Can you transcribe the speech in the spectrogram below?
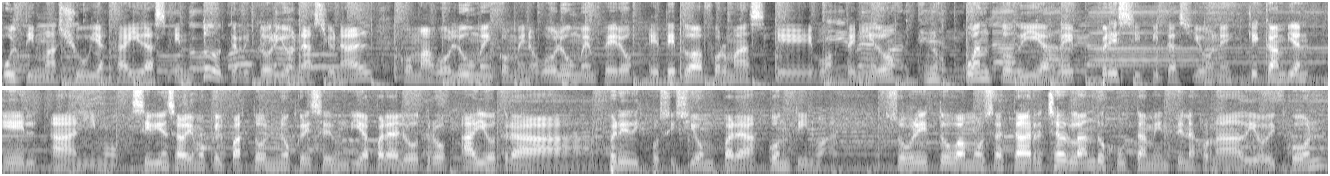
últimas lluvias caídas en todo el territorio nacional, con más volumen, con menos volumen, pero eh, de todas formas eh, hemos tenido unos cuantos días de precipitaciones que cambian el ánimo. Si bien sabemos que el pasto no crece de un día para el otro, hay otra predisposición para continuar. Sobre esto vamos a estar charlando justamente en la jornada de hoy con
